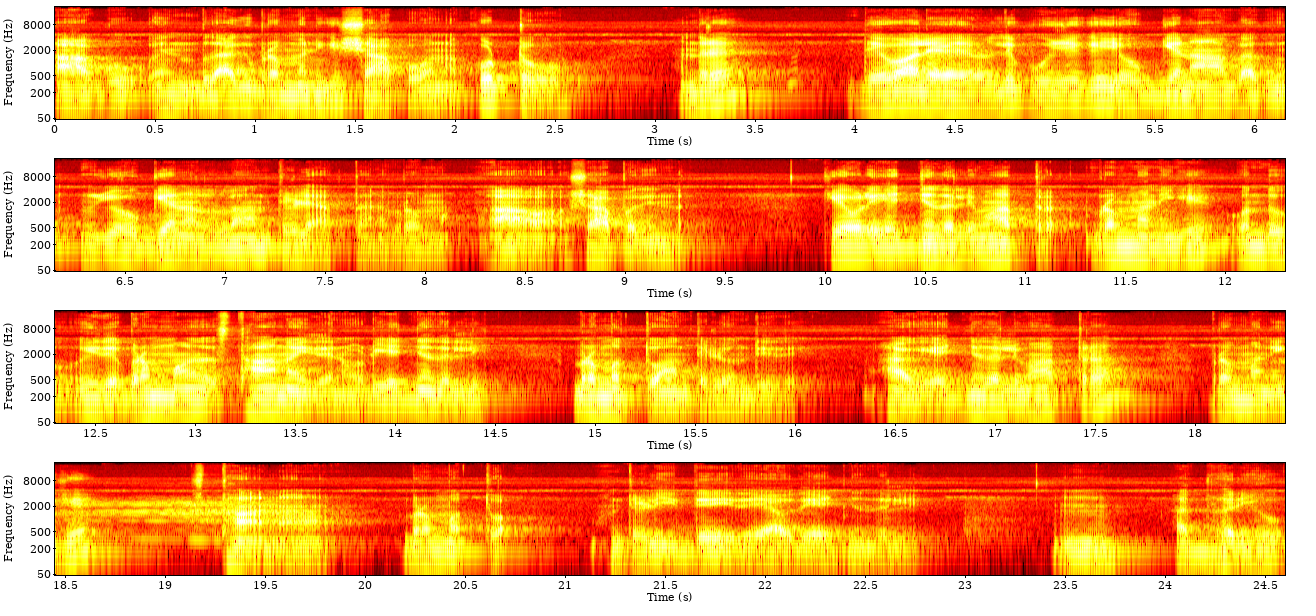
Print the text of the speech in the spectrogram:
ಆಗು ಎಂಬುದಾಗಿ ಬ್ರಹ್ಮನಿಗೆ ಶಾಪವನ್ನು ಕೊಟ್ಟು, ಅಂದರೆ ದೇವಾಲಯಗಳಲ್ಲಿ ಪೂಜೆಗೆ ಯೋಗ್ಯನಾಗದು. ಯೋಗ್ಯನಲ್ಲ ಅಂತೇಳಿ ಆಗ್ತಾನೆ ಬ್ರಹ್ಮ, ಆ ಶಾಪದಿಂದ. ಕೇವಲ ಯಜ್ಞದಲ್ಲಿ ಮಾತ್ರ ಬ್ರಹ್ಮನಿಗೆ ಒಂದು ಇದೆ, ಬ್ರಹ್ಮ ಸ್ಥಾನ ಇದೆ ನೋಡಿ ಯಜ್ಞದಲ್ಲಿ, ಬ್ರಹ್ಮತ್ವ ಅಂತೇಳಿ ಒಂದಿದೆ ಹಾಗೆ ಯಜ್ಞದಲ್ಲಿ ಮಾತ್ರ ಬ್ರಹ್ಮನಿಗೆ ಸ್ಥಾನ, ಬ್ರಹ್ಮತ್ವ ಅಂತೇಳಿ ಇದ್ದೇ ಇದೆ ಯಾವುದೇ ಯಜ್ಞದಲ್ಲಿ. ಅಧ್ವರ್ಯು,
